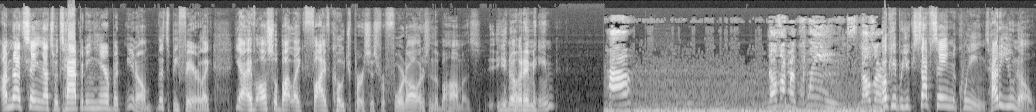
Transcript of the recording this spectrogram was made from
I'm not saying that's what's happening here, but you know, let's be fair. Like, yeah, I've also bought like five coach purses for $4 in the Bahamas. You know what I mean? Huh? Those are McQueen's. Those are Okay, but you stop saying McQueen's. How do you know?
